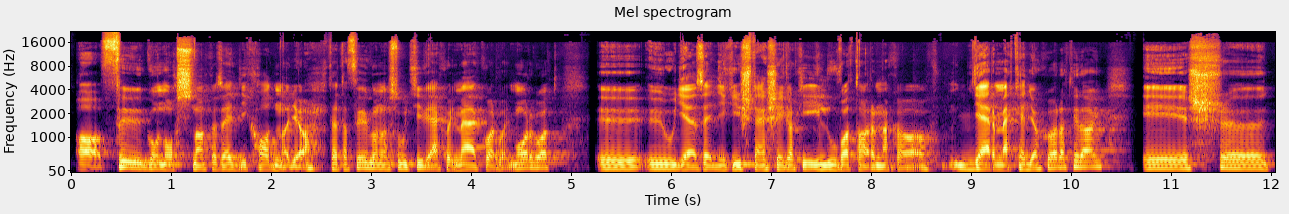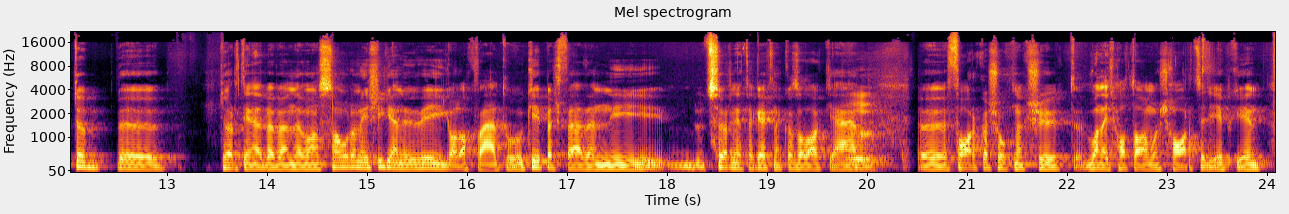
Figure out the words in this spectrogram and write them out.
a fő gonosznak az egyik hadnagya. Tehát a fő gonoszt úgy hívják, hogy Melkor vagy Morgot. Ő, ő ugye az egyik istenség, aki Illuvatarnak a gyermeke gyakorlatilag, és több történetben benne van Sauron, és igen, ő végig alakváltó, képes felvenni szörnyetekeknek az alakját, mm. farkasoknak, sőt, van egy hatalmas harc egyébként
